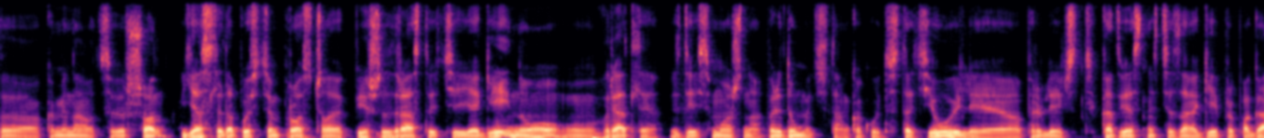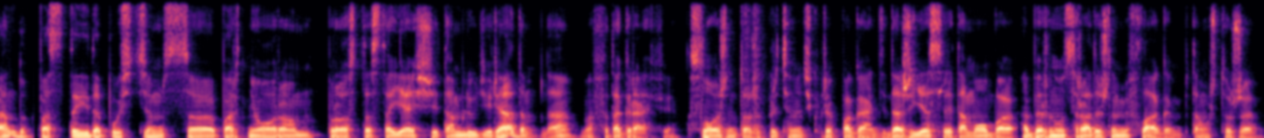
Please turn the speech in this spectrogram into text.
э, камин совершен. Если, допустим, просто человек пишет «Здравствуйте, я гей», ну, вряд ли здесь можно придумать там какую-то статью или привлечь к ответственности за гей-пропаганду. Посты, допустим, с партнером, просто стоящие там люди рядом, да, во фотографии. Сложно тоже притянуть к пропаганде, даже если там оба обернутся радужными флагами, потому что уже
